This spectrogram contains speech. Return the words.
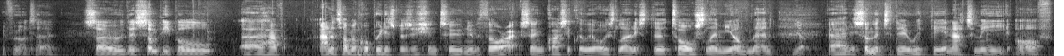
if we were to? So there's some people uh, have anatomical predisposition to pneumothorax, and classically we always learn it's the tall, slim young men, Yep. and it's something to do with the anatomy of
